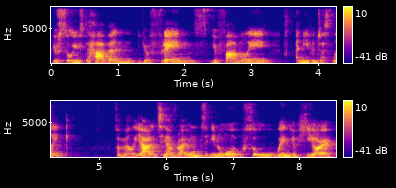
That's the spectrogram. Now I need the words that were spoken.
you're so used to having your friends, your family and even just like familiarity around you know? So when you're here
